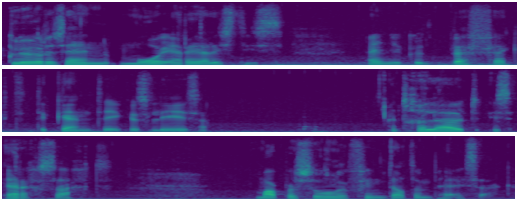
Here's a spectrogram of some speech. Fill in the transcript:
kleuren zijn mooi en realistisch en je kunt perfect de kentekens lezen. Het geluid is erg zacht, maar persoonlijk vind ik dat een bijzaak.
